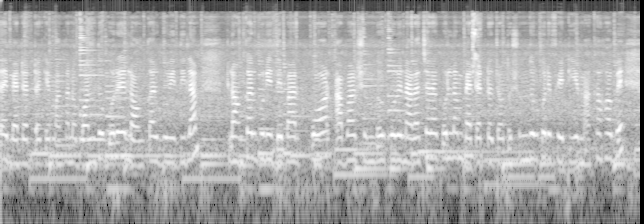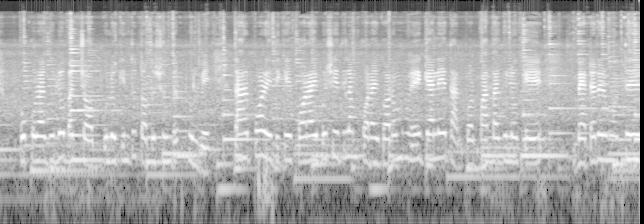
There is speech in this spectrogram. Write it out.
তাই ব্যাটারটাকে মাখানো বন্ধ করে লঙ্কার গুঁড়ি দিলাম। লঙ্কার গুঁড়ি দেবার পর আবার সুন্দর করে নাড়াচাড়া করলাম। ব্যাটারটা যত সুন্দর করে ফেটিয়ে মাখা হবে, পকোড়াগুলো বা চপগুলো কিন্তু তত সুন্দর ফুলবে। তারপর এদিকে কড়াই বসিয়ে দিলাম। কড়াই গরম হয়ে গেলে তারপর পাতাগুলোকে ব্যাটারের মধ্যে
